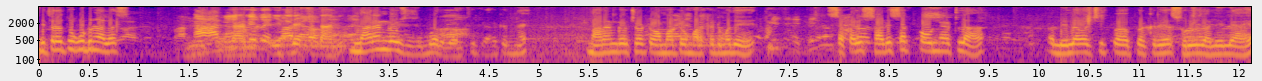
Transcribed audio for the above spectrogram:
मित्र तू कुठून आलास. नारायणगावचे बरं बरं. ठीक आहे. हरकत नाही. नारायणगावच्या टोमॅटो मार्केटमध्ये सकाळी साडेसात पावणे आठला लिलावाची प्रक्रिया सुरू झालेली आहे.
